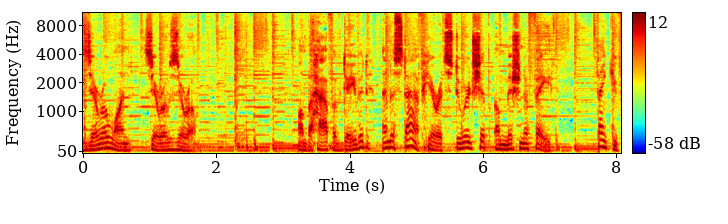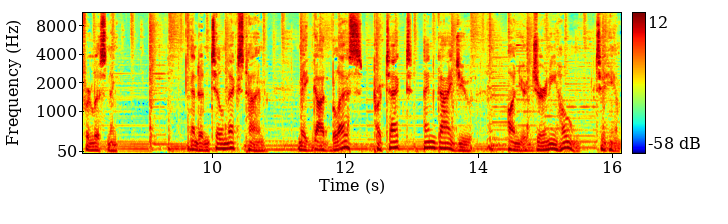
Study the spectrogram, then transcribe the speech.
0100. On behalf of David and the staff here at Stewardship, a Mission of Faith, thank you for listening. And until next time, may God bless, protect, and guide you on your journey home to Him.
